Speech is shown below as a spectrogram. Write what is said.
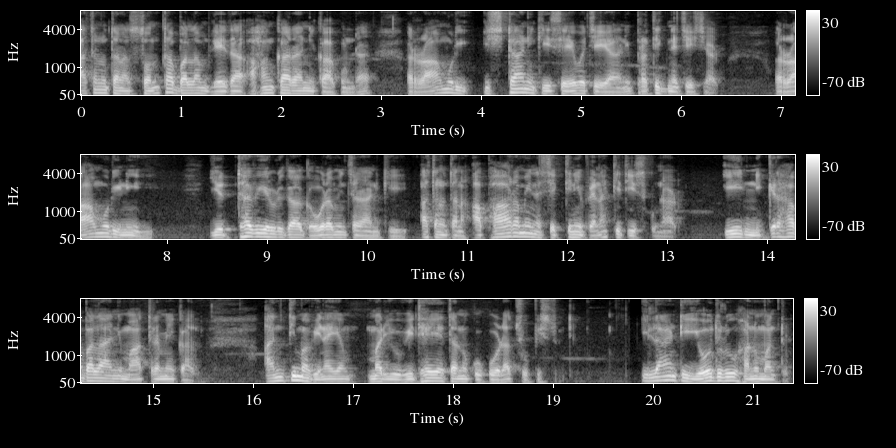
అతను తన సొంత బలం లేదా అహంకారాన్ని కాకుండా రాముడి ఇష్టానికి సేవ చేయాలని ప్రతిజ్ఞ చేశాడు. రాముడిని యుద్ధవీరుడిగా గౌరవించడానికి అతను తన అపారమైన శక్తిని వెనక్కి తీసుకున్నాడు. ఈ నిగ్రహ బలాన్ని మాత్రమే కాదు అంతిమ వినయం మరియు విధేయతను కూడా చూపిస్తుంది. ఇలాంటి యోధుడు హనుమంతుడు.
